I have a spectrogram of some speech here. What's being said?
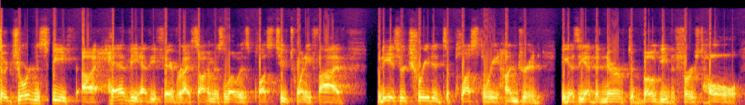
So Jordan Spieth, a heavy, heavy favorite. I saw him as low as plus 225, but he has retreated to plus 300 because he had the nerve to bogey the first hole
